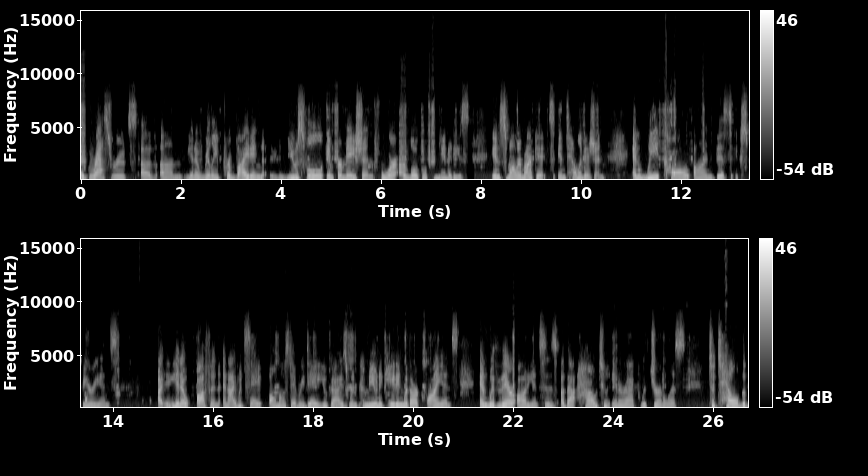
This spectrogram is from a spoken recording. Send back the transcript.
the grassroots of um, you know really providing useful information for our local communities in smaller markets in television and we call on this experience you know often and i would say almost every day you guys when communicating with our clients and with their audiences about how to interact with journalists to tell the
